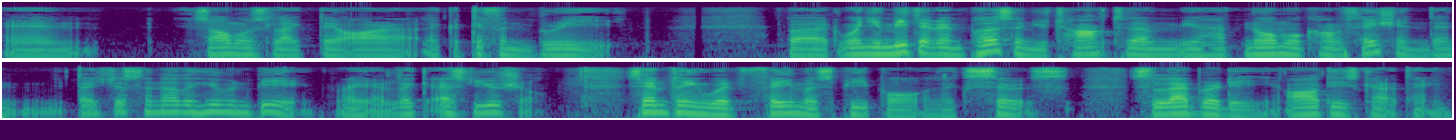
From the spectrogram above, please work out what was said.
and it's almost like they are like a different breed but when you meet them in person, you talk to them, you have normal conversation, then they're just another human being, right? Like as usual. Same thing with famous people, like ce- celebrity, all these kind of thing.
